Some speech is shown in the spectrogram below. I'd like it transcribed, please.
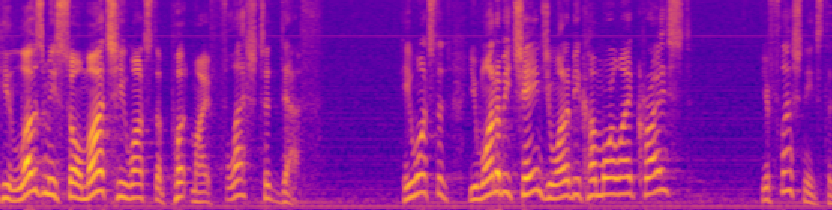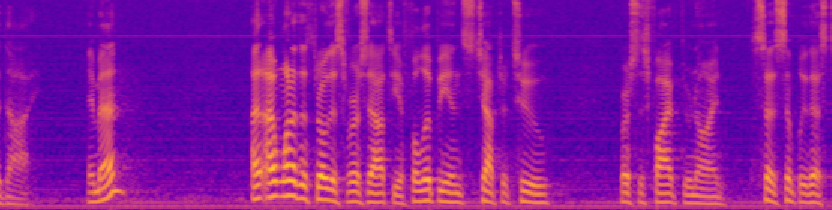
He loves me so much, He wants to put my flesh to death. He wants to, you want to be changed? You want to become more like Christ? Your flesh needs to die. Amen? I, I wanted to throw this verse out to you. Philippians chapter 2, verses 5 through 9 says simply this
